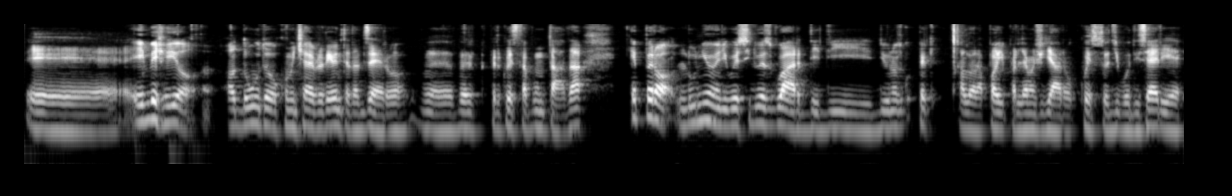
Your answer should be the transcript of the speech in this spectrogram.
E, e, invece io ho dovuto cominciare praticamente da zero eh, per, per, questa puntata. E però l'unione di questi due sguardi di, di uno perché, allora poi parliamoci chiaro questo tipo di serie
